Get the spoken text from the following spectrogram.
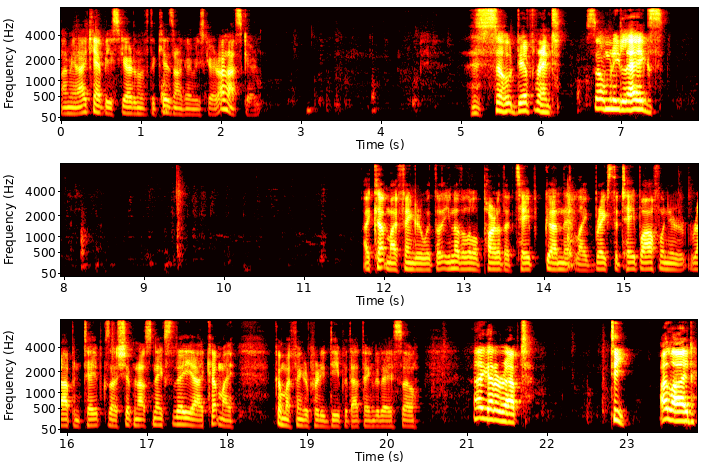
I mean, I can't be scared of him if the kids aren't going to be scared. I'm not scared. It's so different. So many legs. I cut my finger with the, you know, the little part of the tape gun that like breaks the tape off when you're wrapping tape because I was shipping out snakes today. Yeah, I cut my, cut my finger pretty deep with that thing today. So I got it wrapped. T. I lied.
